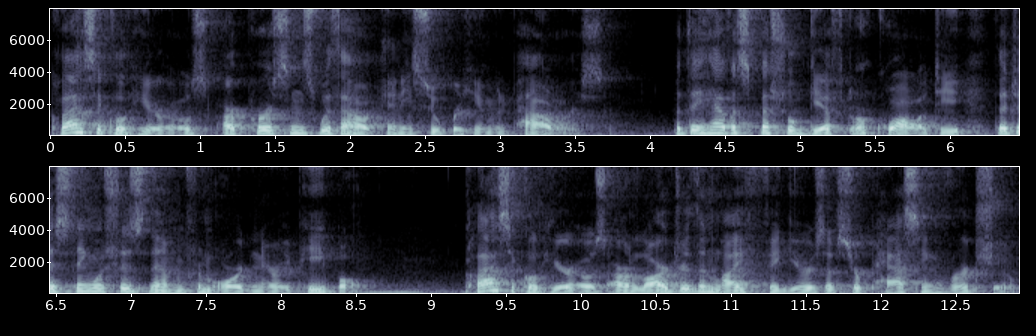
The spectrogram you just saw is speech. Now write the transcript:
Classical heroes are persons without any superhuman powers, but they have a special gift or quality that distinguishes them from ordinary people. Classical heroes are larger than life figures of surpassing virtue.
